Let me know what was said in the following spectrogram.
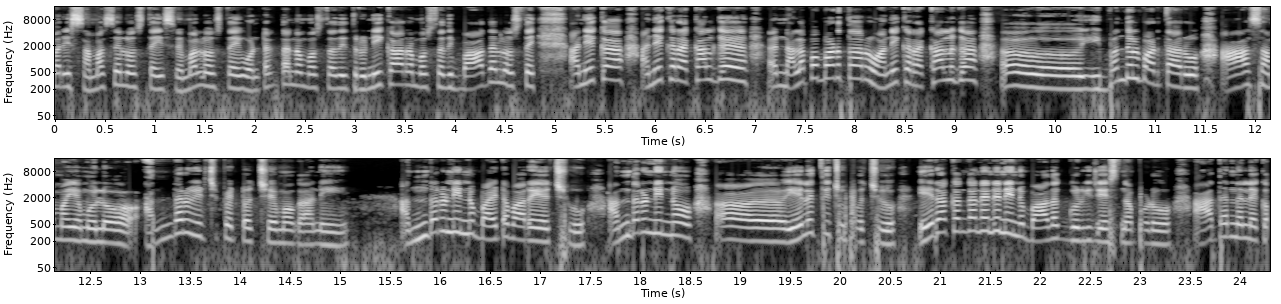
మరి సమస్యలు వస్తాయి శ్రమలు వస్తాయి ఒంటరితనం వస్తుంది తృణీకారం వస్తుంది బాధలు వస్తాయి. అనేక అనేక రకాలుగా నలపబడతారు. అనేక రకాలుగా ఇబ్బందులు పడతారు. ఆ సమయములో అందరూ విడిచిపెట్టొచ్చేమో కానీ అందరూ నిన్ను బయట పారేయచ్చు. అందరూ నిన్ను ఏలెత్తి చూపొచ్చు. ఏ రకంగానైనా నిన్ను బాధకు గురి చేసినప్పుడు ఆదరణ లేక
